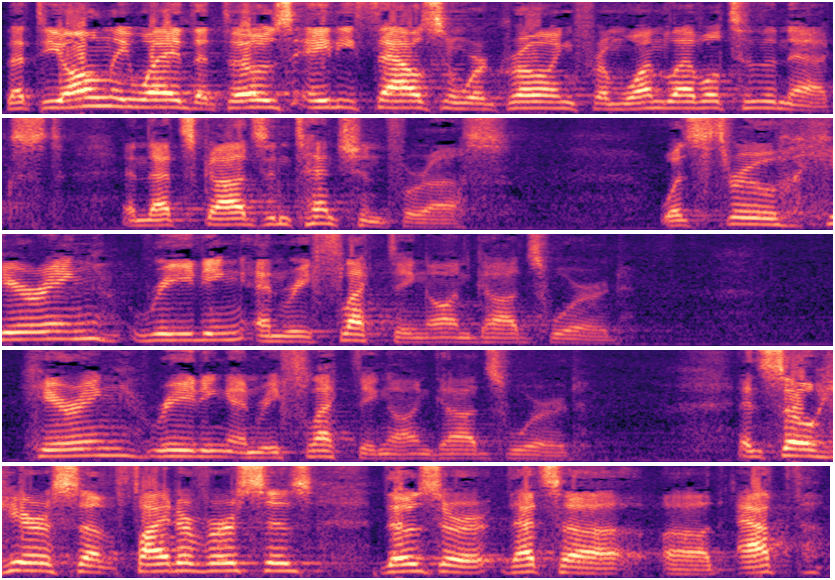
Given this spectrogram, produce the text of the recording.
that the only way that those 80,000 were growing from one level to the next, and that's God's intention for us, was through hearing, reading, and reflecting on God's Word. Hearing, reading, and reflecting on God's Word. And so here are some fighter verses. Those are, that's a, an app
